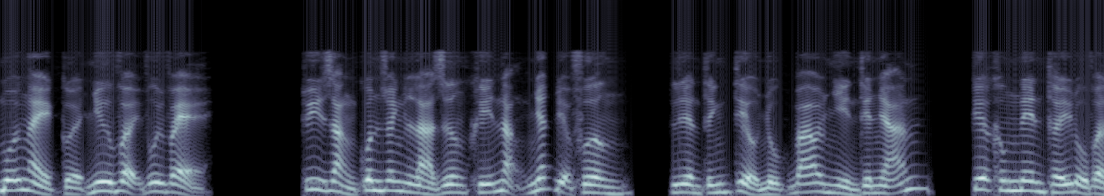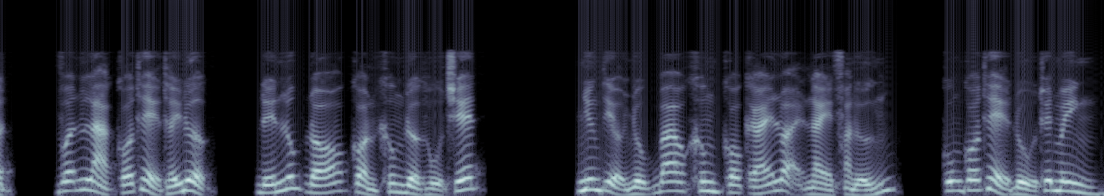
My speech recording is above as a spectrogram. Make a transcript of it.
mỗi ngày cười như vậy vui vẻ. Tuy rằng quân doanh là dương khí nặng nhất địa phương, liền tính tiểu nhục bao nhìn thiên nhãn, kia không nên thấy đồ vật, vẫn là có thể thấy được, đến lúc đó còn không được hủ chết. Nhưng tiểu nhục bao không có cái loại này phản ứng, cũng có thể đủ thuyết minh,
